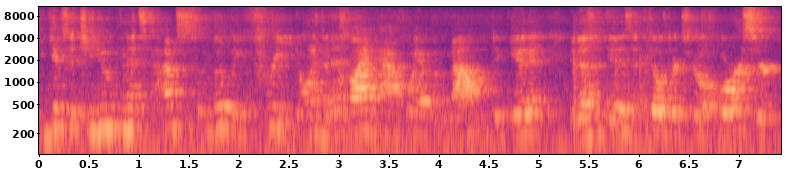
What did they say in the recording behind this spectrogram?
He gives it to you, and it's absolutely free. You don't have to climb halfway up a mountain to get it. It doesn't. It isn't filtered through a horse or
